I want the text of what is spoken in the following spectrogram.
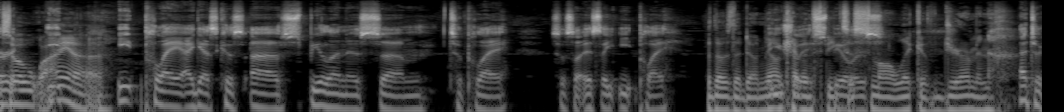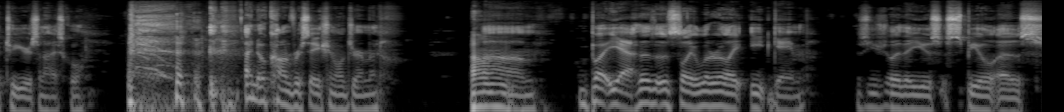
So eat- why? Uh, eat play i guess because uh spielen is um to play so it's like, it's like eat play for those that don't know, Kevin speaks Spiel a small lick of German. i took two years in high school i know conversational german um, um but yeah it's like literally eat game because usually they use spiel as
